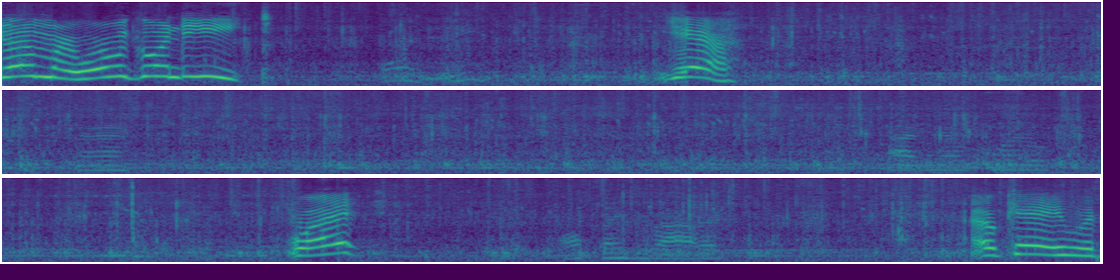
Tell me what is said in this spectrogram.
Drummer, where are we going to eat? Going to eat? Yeah. What? I'll think about it. Okay, well,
